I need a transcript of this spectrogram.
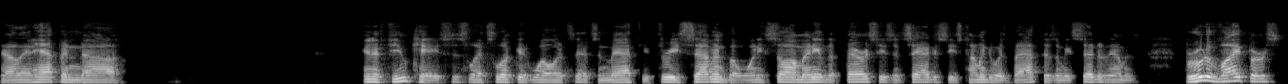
Now that happened uh, in a few cases. Let's look at well, it's that's in Matthew three seven. But when he saw many of the Pharisees and Sadducees coming to his baptism, he said to them, "Brood of vipers,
